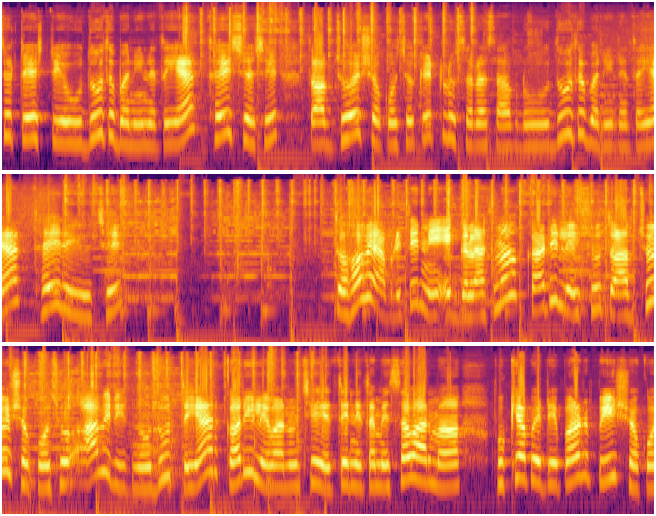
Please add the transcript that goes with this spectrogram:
જ ટેસ્ટી એવું દૂધ બનીને તૈયાર થઈ જશે. તો આપ જોઈ શકો છો કેટલું સરસ આપણું દૂધ બનીને તૈયાર થઈ રહ્યું છે. તો હવે આપણે તેને એક ગ્લાસમાં કાઢી લઈશું. તો આપ જોઈ શકો છો, આવી રીતનું દૂધ તૈયાર કરી લેવાનું છે. તેને તમે સવારમાં ભૂખ્યા પેટે પણ પી શકો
